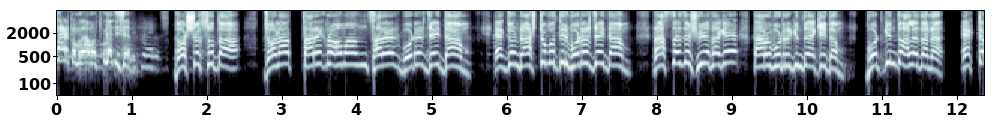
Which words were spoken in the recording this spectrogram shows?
তারেক রহমান আমার তুলে দিছেন দর্শক শ্রোতা জনাব তারেক রহমান স্যারের ভোটের যেই দাম একজন রাষ্ট্রপতির ভোটের যেই দাম রাস্তায় যে শুয়ে থাকে তারও ভোটের কিন্তু একই দাম। ভোট কিন্তু আলাদা না। একটা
